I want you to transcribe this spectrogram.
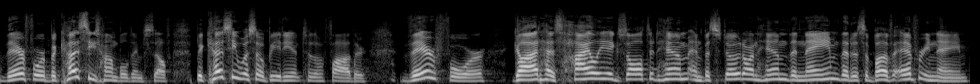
Therefore, because he humbled himself, because he was obedient to the Father, therefore God has highly exalted him and bestowed on him the name that is above every name,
